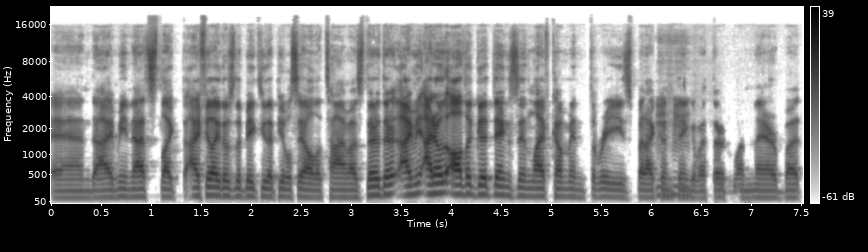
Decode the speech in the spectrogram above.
And I mean, that's like, I feel like those are the big two that people say all the time. I was there, there. I mean, I know all the good things in life come in threes, but I couldn't mm-hmm. think of a third one there. But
